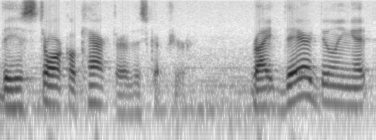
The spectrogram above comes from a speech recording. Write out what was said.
the historical character of the scripture, right? They're doing it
